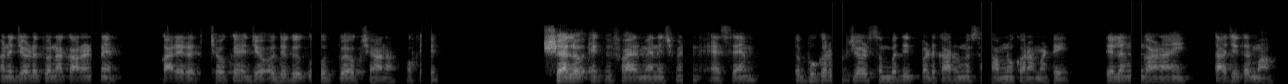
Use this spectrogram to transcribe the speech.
અને જડત્વના કારણે કાર્યરત છે ઓકે જે ઔદ્યોગિક ઉપયોગ છે આના okay shallow aquifer management SM તો ભૂગર્ભ જળ સંબંધિત પડકારોનો સામનો કરવા માટે તેલંગાણાએ તાજેતરમાં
